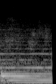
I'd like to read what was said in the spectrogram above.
嗯。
